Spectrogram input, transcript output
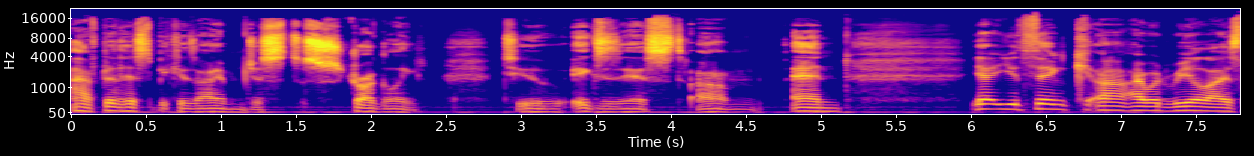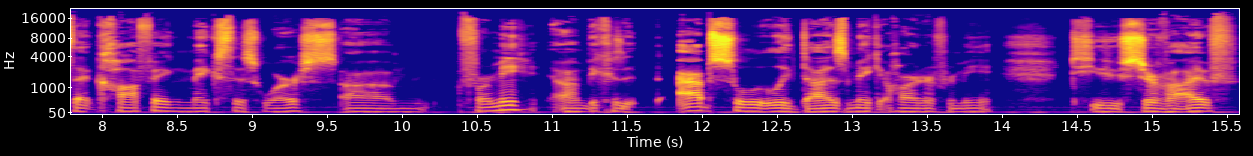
after this because I am just struggling to exist. Um, and yeah, you'd think uh, I would realize that coughing makes this worse um, for me um, because it absolutely does make it harder for me to survive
